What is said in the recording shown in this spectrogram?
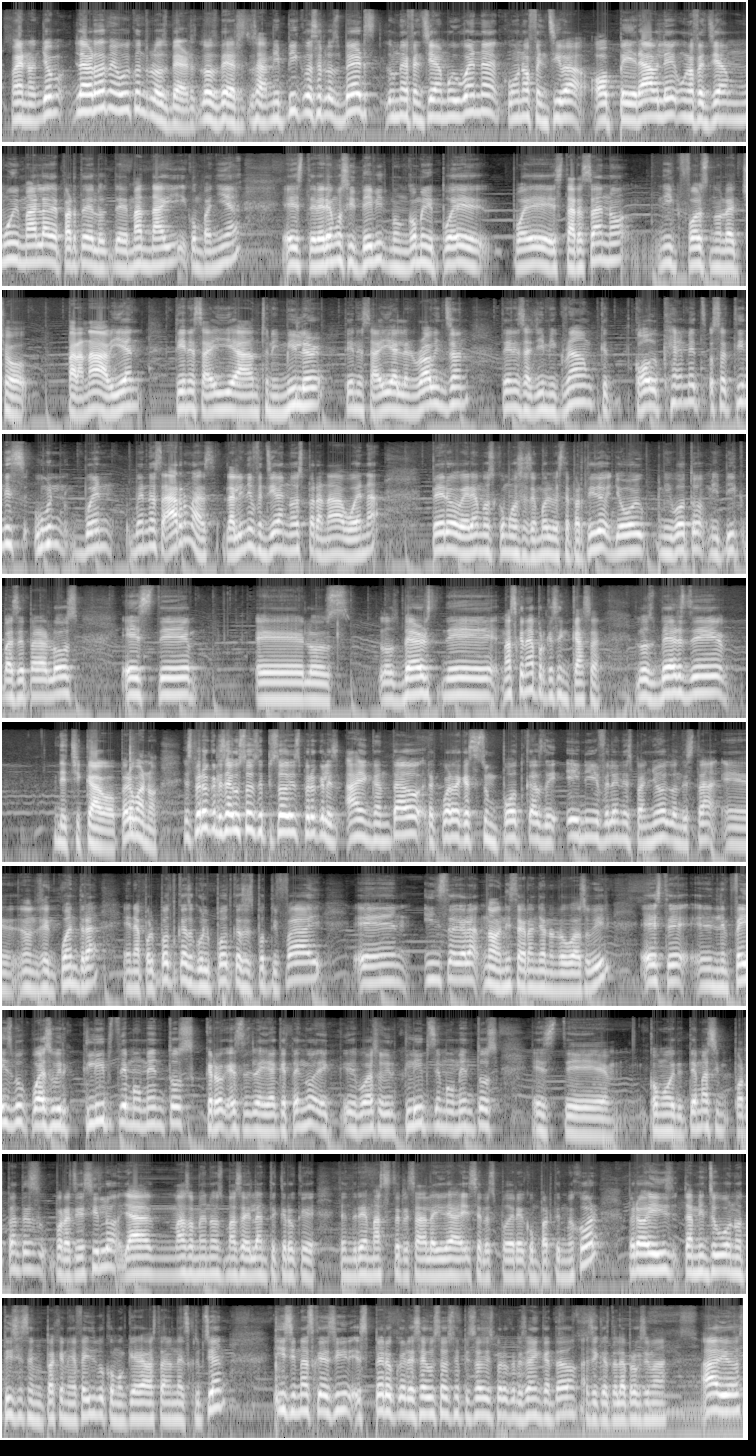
Bueno, yo la verdad me voy contra los Bears. Los Bears. O sea, mi pick va a ser los Bears. Una defensiva muy buena. Con una ofensiva operable. Una ofensiva muy mala de parte de, los, de Matt Nagy y compañía. Este, veremos si David Montgomery puede, puede estar sano. Nick Foles no lo ha hecho para nada bien. Tienes ahí a Anthony Miller. Tienes ahí a Allen Robinson. Tienes a Jimmy Graham, que Cole Kemet. O sea, tienes un buen, buenas armas. La línea ofensiva no es para nada buena. Pero veremos cómo se desenvuelve este partido. Yo mi voto, mi pick va a ser para los. Este. Eh, los. Los Bears de. Más que nada porque es en casa. Los Bears de de Chicago. Pero bueno, espero que les haya gustado este episodio, espero que les haya encantado. Recuerda que este es un podcast de NFL en español, donde está, eh, donde se encuentra en Apple Podcast, Google Podcast, Spotify, en Instagram, no, en Instagram ya no lo voy a subir. Este, en Facebook voy a subir clips de momentos, creo que esa es la idea que tengo, voy a subir clips de momentos, este como de temas importantes, por así decirlo. Ya más o menos más adelante creo que tendré más aterrizada la idea y se los podré compartir mejor. Pero ahí también subo noticias en mi página de Facebook, como quiera va a estar en la descripción. Y sin más que decir, espero que les haya gustado este episodio, espero que les haya encantado. Así que hasta la próxima. Adiós.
